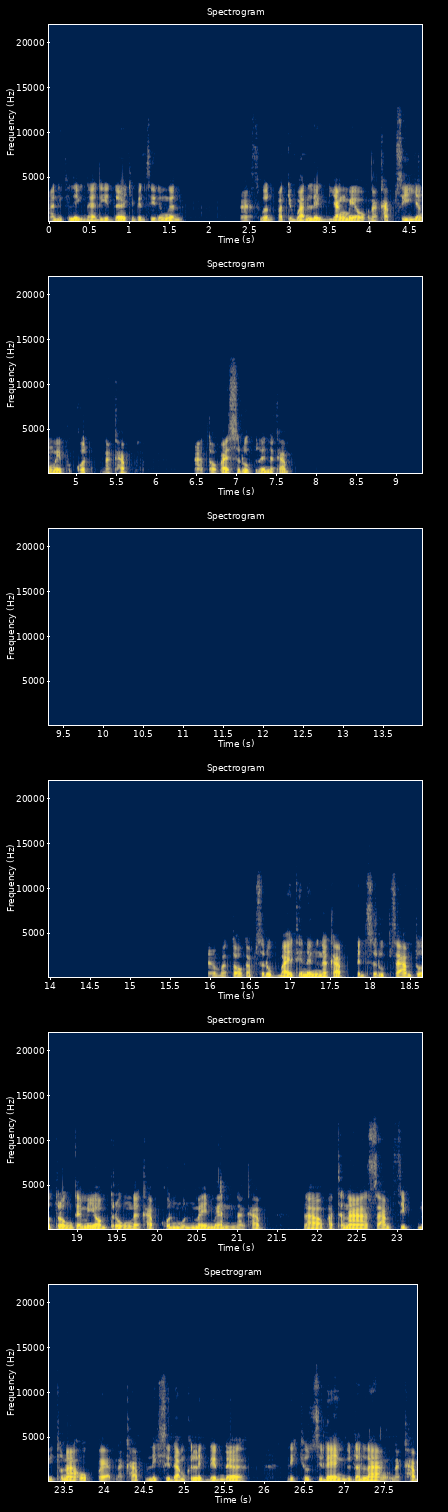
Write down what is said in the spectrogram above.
อันนี้คือเลขในอดีตเด้อจะเป็นสีน้ำเงินอะส่วนปัจจุบันเลขยังไม่ออกนะครับ สียังไม่ปรากฏนะครับ อะต่อไปสรุปเลยนะครับ มาต่อกับสรุปใบที่หนึ่งนะครับ เป็นสรุป 3 ตัวตรงแต่ไม่ยอมตรงนะครับ คนหมุนไม่แม่นนะครับลาวพัฒนา 30 มิถุนา68 นะครับเลขสีดำคือเลขเดนเดอร์เลขชุดสีแดงอยู่ด้านล่างนะครับ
